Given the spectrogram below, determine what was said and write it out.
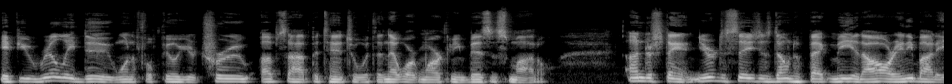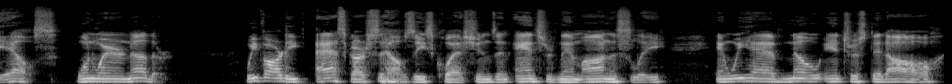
if you really do want to fulfill your true upside potential with the network marketing business model. Understand your decisions don't affect me at all or anybody else one way or another. We've already asked ourselves these questions and answered them honestly, and we have no interest at all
